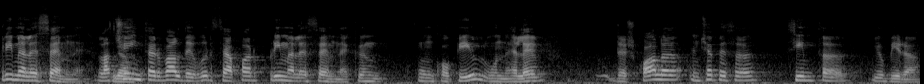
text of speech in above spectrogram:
primele semne. La ce da. interval de vârste apar primele semne? Când un copil, un elev de școală începe să simtă iubirea.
